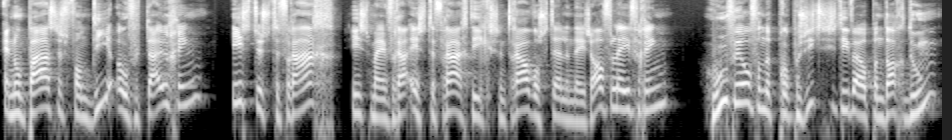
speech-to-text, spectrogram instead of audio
En op basis van die overtuiging is dus de vraag, is, mijn vraag, is de vraag die ik centraal wil stellen in deze aflevering, hoeveel van de proposities die wij op een dag doen,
